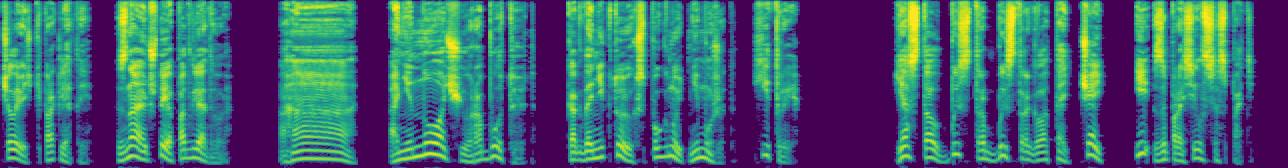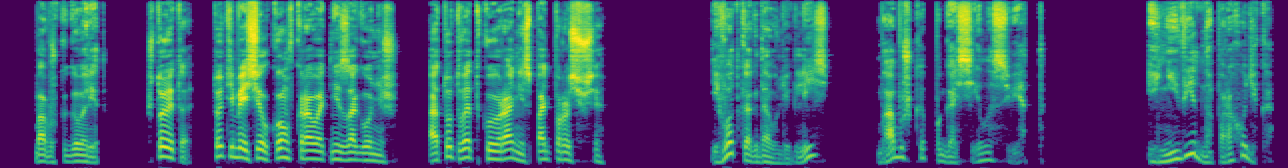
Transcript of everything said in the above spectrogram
человечки проклятые, знают, что я подглядываю. Ага, они ночью работают, когда никто их спугнуть не может. Хитрые. Я стал быстро-быстро глотать чай и запросился спать. Бабушка говорит, что это? То тебя силком в кровать не загонишь, а тут в такую ране спать просишься. И вот, когда улеглись, бабушка погасила свет. И не видно пароходика.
